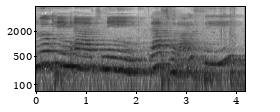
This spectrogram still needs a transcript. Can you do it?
looking at me. That's what I see.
